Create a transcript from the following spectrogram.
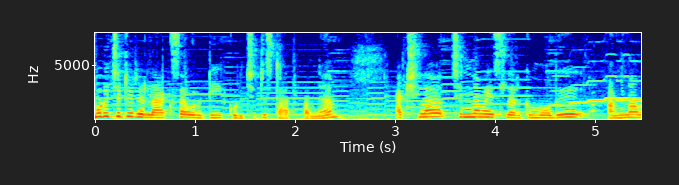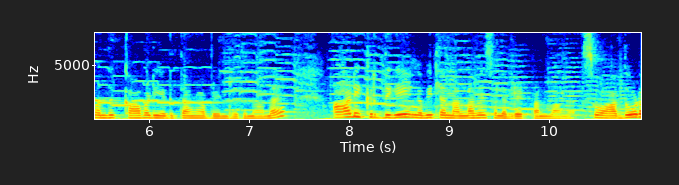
முடிச்சுட்டு ரிலாக்ஸாக ஒரு டீ குடிச்சிட்டு ஸ்டார்ட் பண்ணேன். ஆக்சுவலாக சின்ன வயசில் இருக்கும்போது அண்ணா வந்து காவடி எடுத்தாங்க அப்படின்றதுனால ஆடி கிருத்திகை எங்கள் வீட்டில் நல்லாவே செலிப்ரேட் பண்ணுவாங்க. ஸோ அதோட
